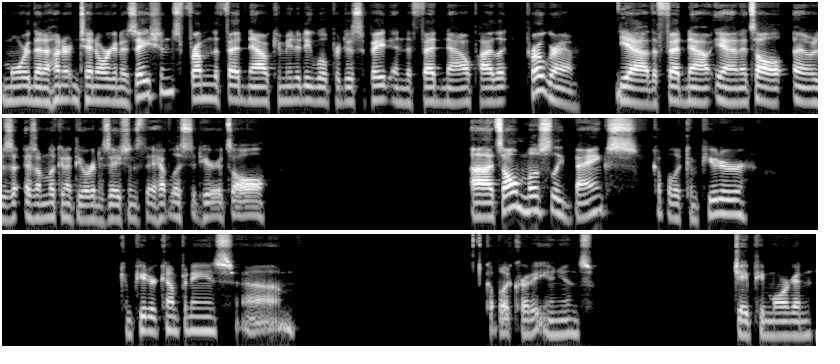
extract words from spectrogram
more than 110 organizations from the FedNow community will participate in the FedNow pilot program. Yeah, the FedNow. Yeah, and it's all. And it was, as I'm looking at the organizations they have listed here, it's all. Uh, it's all mostly banks, a couple of computer computer companies, um, couple of credit unions, J.P. Morgan,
